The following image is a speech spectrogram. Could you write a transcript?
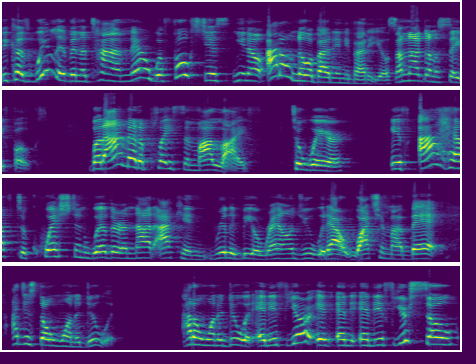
Because we live in a time now where folks just, you know, I don't know about anybody else. I'm not going to say folks, but I'm at a place in my life to where if I have to question whether or not I can really be around you without watching my back, I just don't want to do it. I don't want to do it. And if you're if, and and if you're so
